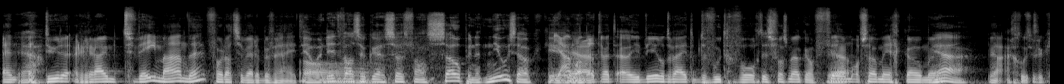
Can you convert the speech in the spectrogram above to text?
En Ja. het duurde ruim twee maanden voordat ze werden bevrijd. Ja, maar dit was ook een soort van soap in het nieuws elke keer. Ja, Ja. man, dat werd eh, wereldwijd op de voet gevolgd. Dus volgens mij ook een film Ja. of zo meegekomen. Ja. ja goed. Natuurlijk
